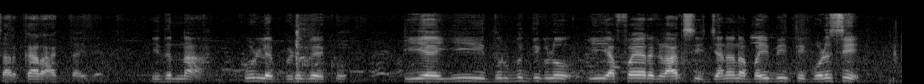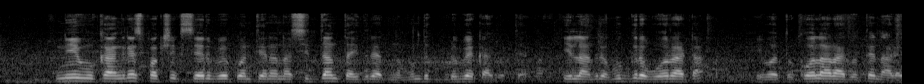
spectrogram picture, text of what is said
ಸರ್ಕಾರ ಆಗ್ತಾ ಇದೆ. ಇದನ್ನು ಕೂಡಲೇ ಬಿಡಬೇಕು. ಈ ಈ ದುರ್ಬುದ್ಧಿಗಳು ಈ ಎಫ್ ಐ ಆರ್ಗಳಾಗಿಸಿ ಜನನ ಭಯಭೀತಿಗೊಳಿಸಿ ನೀವು ಕಾಂಗ್ರೆಸ್ ಪಕ್ಷಕ್ಕೆ ಸೇರಬೇಕು ಅಂತ ಏನನ್ನ ಸಿದ್ಧಾಂತ ಇದ್ರೆ ಅದನ್ನ ಮುಂದಕ್ಕೆ ಬಿಡಬೇಕಾಗುತ್ತೆ. ಇಲ್ಲಾಂದರೆ ಉಗ್ರ ಹೋರಾಟ ಇವತ್ತು ಕೋಲಾರ ಆಗುತ್ತೆ, ನಾಳೆ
